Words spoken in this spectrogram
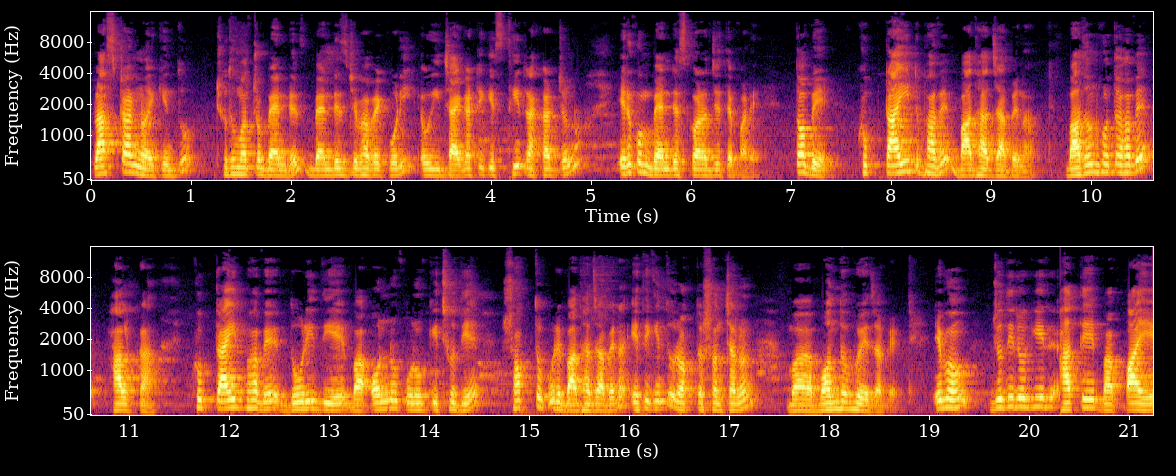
প্লাস্টার নয় কিন্তু শুধুমাত্র ব্যান্ডেজ। ব্যান্ডেজ যেভাবে করি, ওই জায়গাটিকে স্থির রাখার জন্য এরকম ব্যান্ডেজ করা যেতে পারে। তবে খুব টাইটভাবে বাঁধা যাবে না। বাঁধন হতে হবে হালকা। খুব টাইটভাবে দড়ি দিয়ে বা অন্য কোনো কিছু দিয়ে শক্ত করে বাঁধা যাবে না, এতে কিন্তু রক্ত সঞ্চালন বন্ধ হয়ে যাবে। এবং যদি রোগীর হাতে বা পায়ে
